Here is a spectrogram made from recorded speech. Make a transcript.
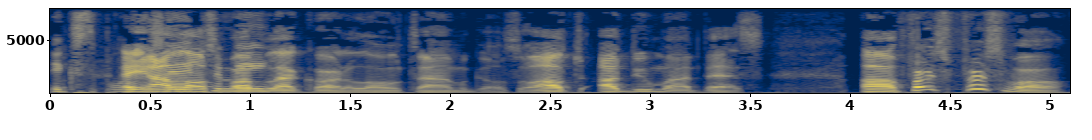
explain Hey, I lost my me? black card a long time ago, so I'll I'll do my best. Uh, first, first of all,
